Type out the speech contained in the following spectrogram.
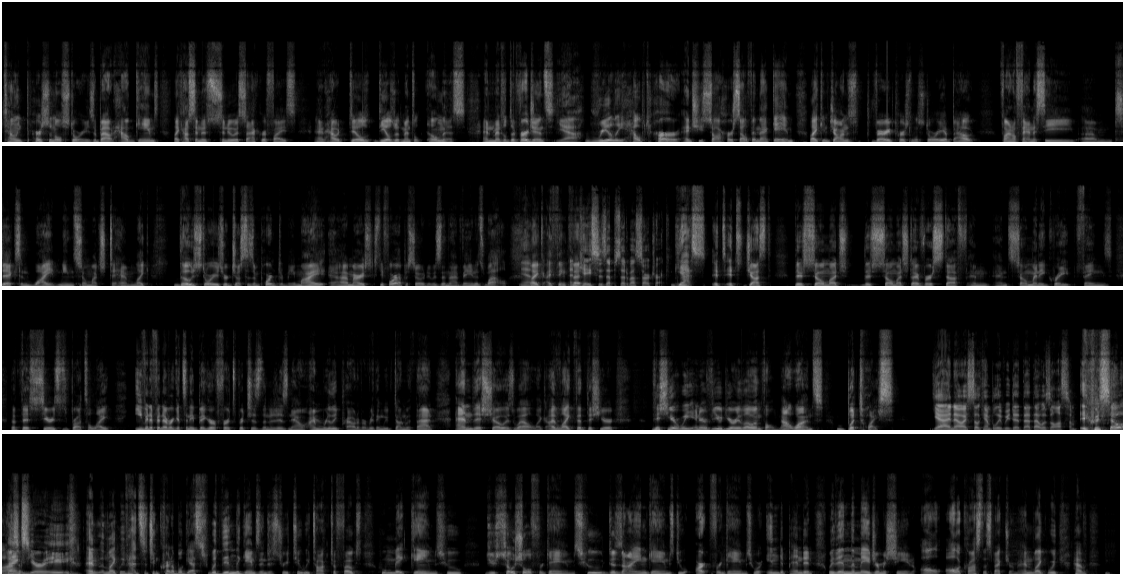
telling personal stories about how games like how Senu- senua's sacrifice and how it deal- deals with mental illness and mental divergence Yeah. really helped her and she saw herself in that game like in john's very personal story about final fantasy um 6 and why it means so much to him like those stories are just as important to me. My uh, mario 64 episode it was in that vein as well. Yeah. like i think And that Case's episode about Star Trek. yes. It's it's just there's so much there's so much diverse stuff and and so many great things that this series has brought to light. Even if it never gets any bigger for its britches than it is now i'm really proud of everything we've done with that and this show as well. Like i like that this year this year we interviewed yuri lowenthal not once but twice Yeah, I know. I still can't believe we did that. That was awesome. it was so awesome Thanks, Yuri. And, and, like we've had such incredible guests within the games industry too. We talked to folks who make games, who do social for games, who design games, do art for games, who are independent within the major machine, all all across the spectrum. And like we have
